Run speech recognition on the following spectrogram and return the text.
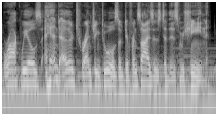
rock wheels, and other trenching tools of different sizes to this machine.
